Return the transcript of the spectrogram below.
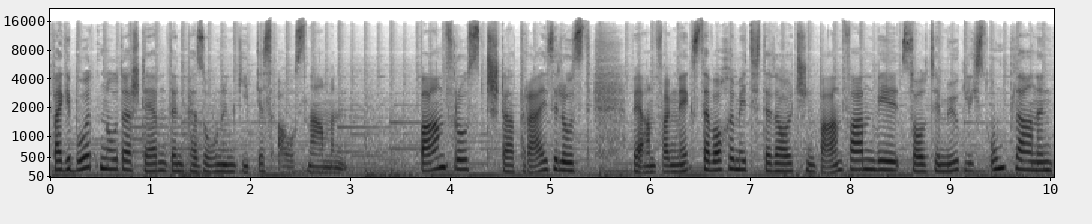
bei Geburten oder sterbenden Personen gibt es Ausnahmen. Bahnfrust statt Reiselust. Wer Anfang nächster Woche mit der Deutschen Bahn fahren will, sollte möglichst umplanen.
